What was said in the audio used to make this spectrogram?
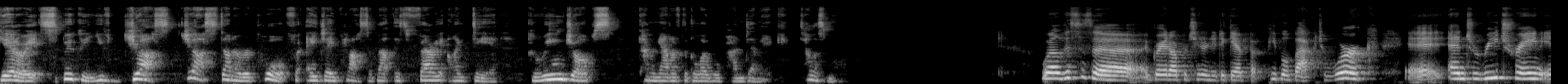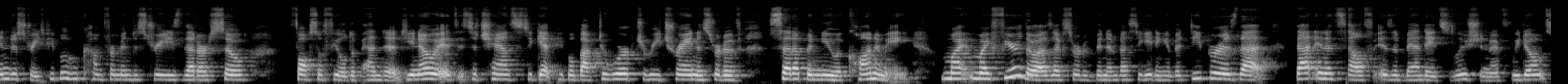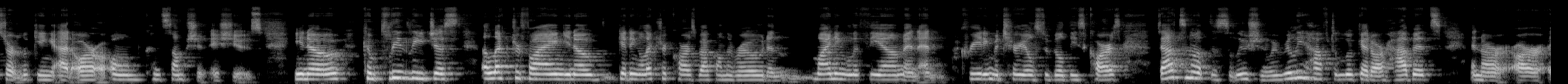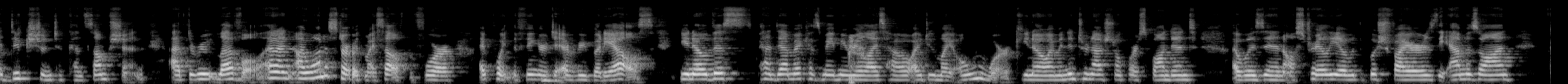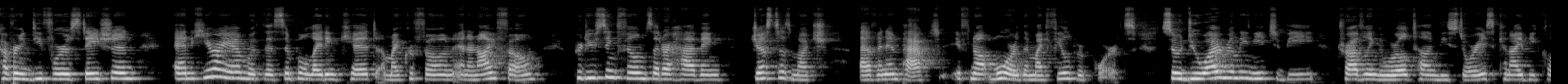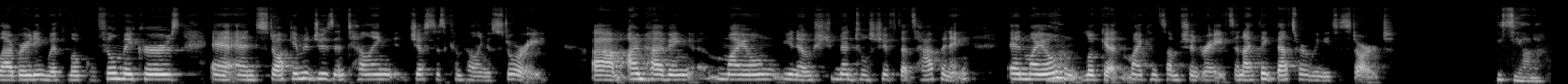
Gila, it's spooky. You've just, just done a report for AJ Plus about this very idea green jobs coming out of the global pandemic. Tell us more. Well, this is a, great opportunity to get people back to work eh, and to retrain industries, people who come from industries that are so fossil fuel dependent. You know, it's, it's a chance to get people back to work, to retrain and sort of set up a new economy. My, my fear, though, as I've sort of been investigating a bit deeper, is that that in itself is a band-aid solution if we don't start looking at our own consumption issues. You know completely just electrifying you know getting electric cars back on the road and mining lithium and, and creating materials to build these cars that's not the solution. We really have to look at our habits and our, our addiction to consumption at the root level. And i want to start with myself before i point the finger to mm-hmm. everybody else. You know this pandemic has made me realize how i do my own work. You know i'm an international correspondent. I was in Australia with the bushfires, the Amazon, covering deforestation. And here I am with a simple lighting kit, a microphone, and an iPhone, producing films that are having just as much of an impact, if not more, than my field reports. So, do I really need to be traveling the world telling these stories? Can I be collaborating with local filmmakers and, and stock images and telling just as compelling a story? Um, I'm having my own, you know, sh- mental shift that's happening and my own look at my consumption rates. And I think that's where we need to start. Luciana.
